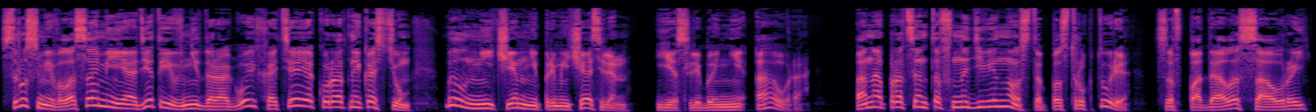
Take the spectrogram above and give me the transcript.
с русыми волосами и одетый в недорогой, хотя и аккуратный костюм, был ничем не примечателен, если бы не аура. Она процентов на 90 по структуре совпадала с аурой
